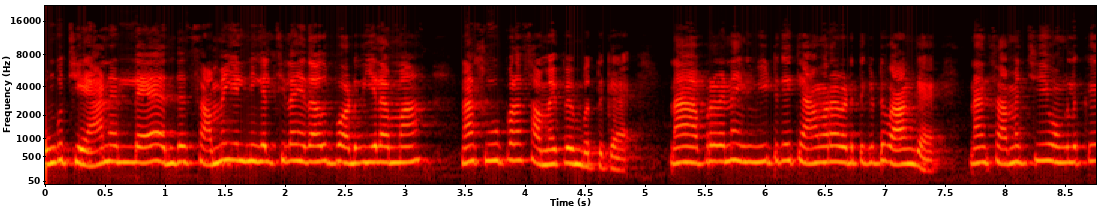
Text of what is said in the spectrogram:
உங்க சேனல்ல இந்த சமையல் நிகழ்ச்சிலாம் ஏதாவது போடுவீங்களாம்மா? நான் சூப்பரா சமைப்பேன் பத்துக்க நான் அப்புறம் வேணா எங்க வீட்டுக்கு கேமரா எடுத்துக்கிட்டு வாங்க. நான் சமைச்சு உங்களுக்கு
